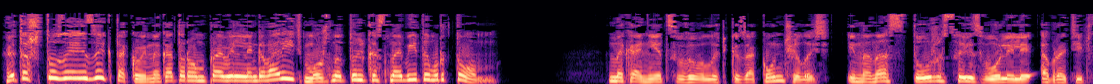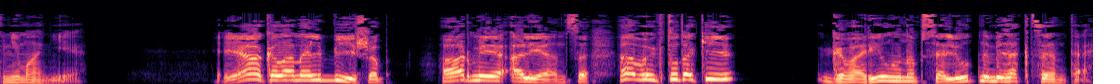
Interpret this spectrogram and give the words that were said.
Это что за язык такой, на котором правильно говорить можно только с набитым ртом? Наконец выволочка закончилась, и на нас тоже соизволили обратить внимание. «Я колонель Бишоп, армия Альянса, а вы кто такие?» Говорил он абсолютно без акцента.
